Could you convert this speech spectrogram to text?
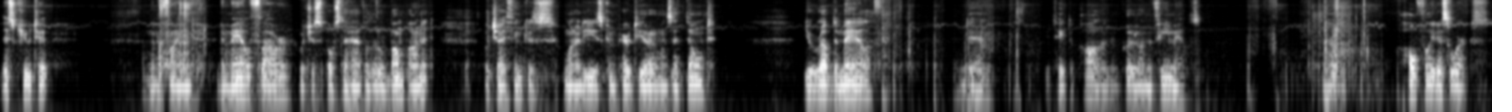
this Q-tip, I'm going to find the male flower, which is supposed to have a little bump on it, which I think is one of these compared to the other ones that don't. You rub the male, and then you take the pollen and put it on the females. Now, hopefully this works.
